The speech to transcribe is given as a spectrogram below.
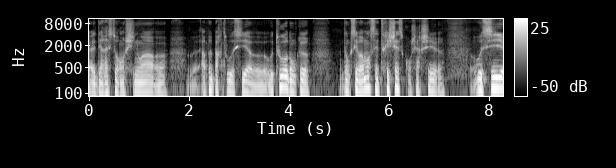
euh, des restaurants chinois euh, un peu partout aussi euh, autour. Donc, c'est vraiment cette richesse qu'on cherchait aussi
